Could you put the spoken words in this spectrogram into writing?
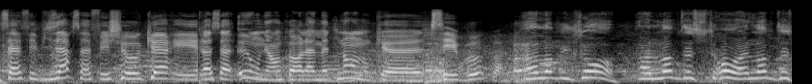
Ça fait bizarre, ça fait chaud au cœur et grâce à eux on est encore là maintenant donc euh, c'est beau quoi. I love it all. I love this town. I love this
